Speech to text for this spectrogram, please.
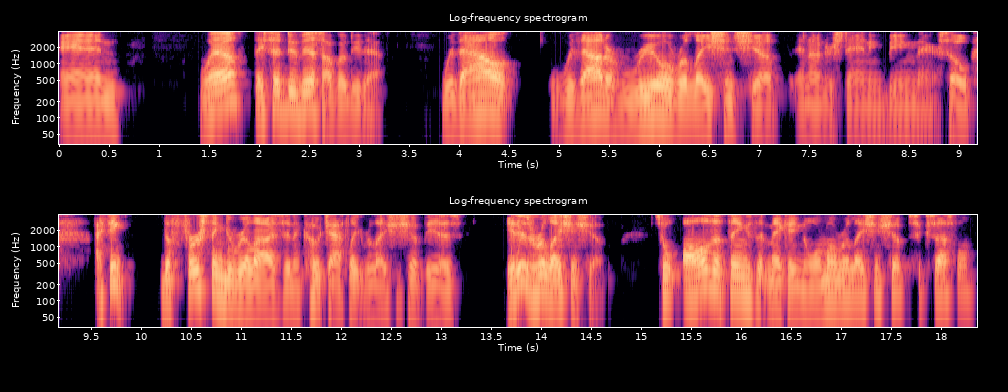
and, well, they said do this, I'll go do that without without a real relationship and understanding being there. So I think the first thing to realize in a coach athlete relationship is it is relationship. So all the things that make a normal relationship successful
